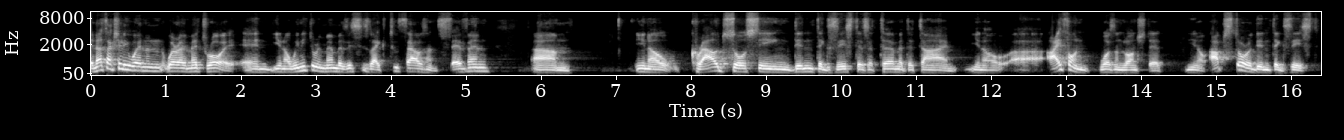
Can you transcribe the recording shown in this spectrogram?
And that's actually when where I met Roy. And you know, we need to remember this is like 2007. Um, you know, crowdsourcing didn't exist as a term at the time. You know, uh, iPhone wasn't launched yet. You know, App Store didn't exist.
